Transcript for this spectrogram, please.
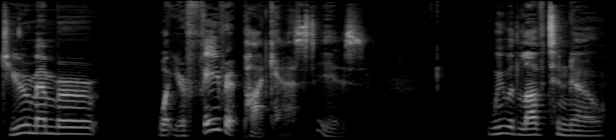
Do you remember what your favorite podcast is. We would love to know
